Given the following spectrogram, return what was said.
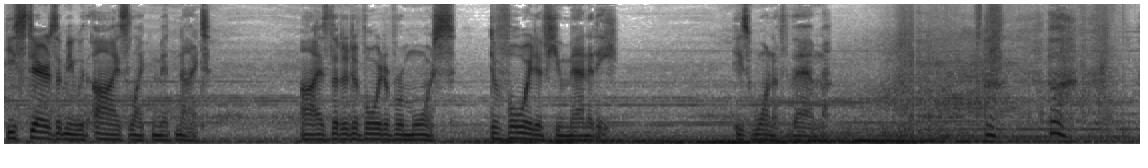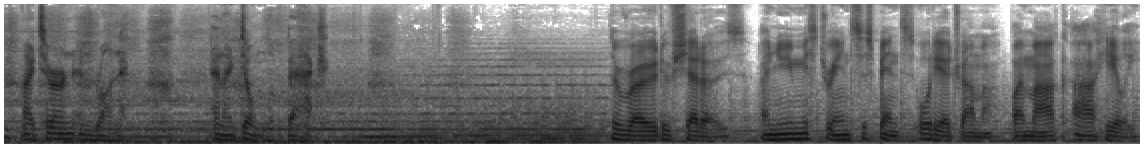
He stares at me with eyes like midnight. Eyes that are devoid of remorse, devoid of humanity. He's one of them. I turn and run, and I don't look back. The Road of Shadows, a new mystery and suspense audio drama by Mark R. Healy,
